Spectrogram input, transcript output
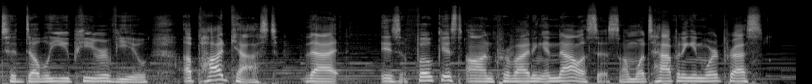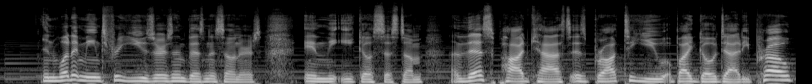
to WP Review, a podcast that is focused on providing analysis on what's happening in WordPress and what it means for users and business owners in the ecosystem. This podcast is brought to you by GoDaddy Pro.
